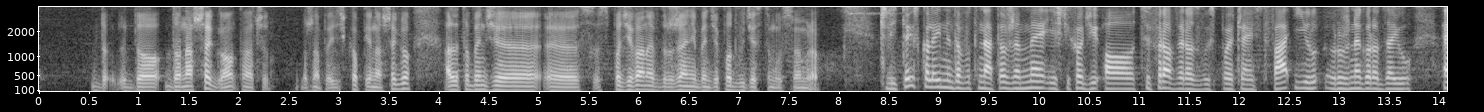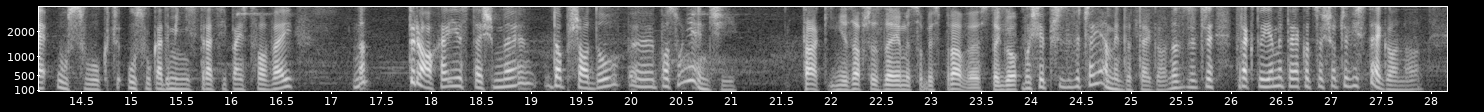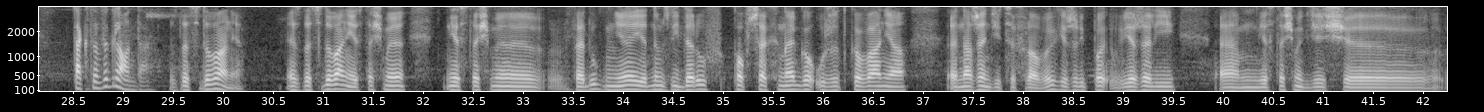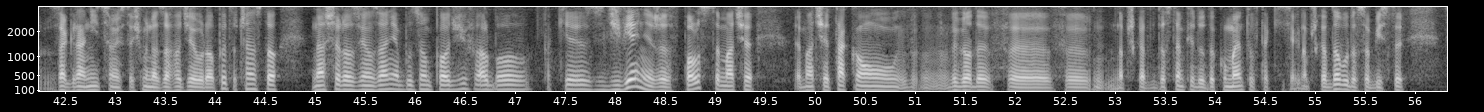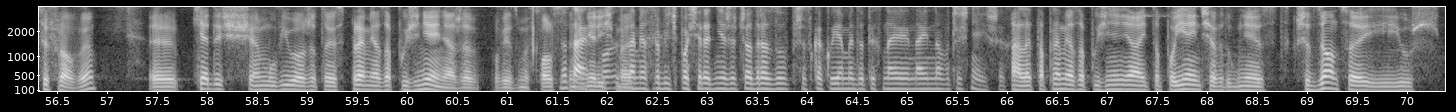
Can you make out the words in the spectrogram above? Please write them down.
do, do, do naszego, to znaczy można powiedzieć kopię naszego, ale to będzie e, spodziewane wdrożenie będzie po 28 roku. Czyli to jest kolejny dowód na to, że my, jeśli chodzi o cyfrowy rozwój społeczeństwa i ró- różnego rodzaju e-usług czy usług administracji państwowej, no trochę jesteśmy do przodu y, posunięci, Tak, i nie zawsze zdajemy sobie sprawę z tego, bo się przyzwyczajamy do tego. No, znaczy, traktujemy to jako coś oczywistego. No. Tak to wygląda. Zdecydowanie. Zdecydowanie jesteśmy, jesteśmy według mnie jednym z liderów powszechnego użytkowania e, narzędzi cyfrowych. Jeżeli, jeżeli jesteśmy gdzieś e, za granicą, jesteśmy na zachodzie Europy, to często nasze rozwiązania budzą podziw albo takie zdziwienie, że w Polsce macie, macie taką wygodę w, w, na przykład w dostępie do dokumentów, takich jak na przykład dowód osobisty cyfrowy. Y, Kiedyś się mówiło, że to jest premia zapóźnienia, że powiedzmy w Polsce No tak, mieliśmy. zamiast robić pośrednie rzeczy, od razu przeskakujemy do tych naj, najnowocześniejszych. Ale ta premia zapóźnienia i to pojęcie według mnie jest krzywdzące i już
